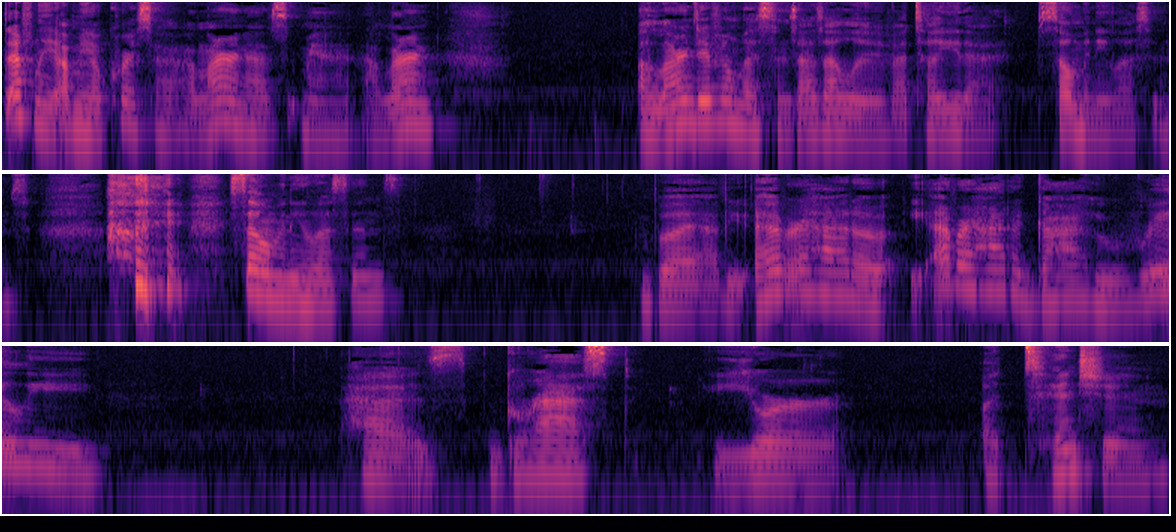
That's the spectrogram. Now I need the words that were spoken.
Definitely, I mean, of course, I, I learned as, man, I learned. I learned different lessons as I live. I tell you that. So many lessons. so many lessons. But have you ever had a you ever had a guy who really has grasped your attention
